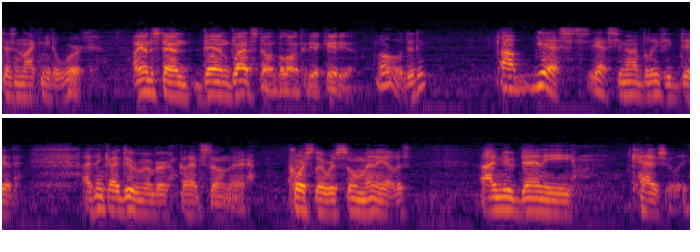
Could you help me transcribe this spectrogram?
doesn't like me to work. I understand Dan Gladstone belonged to the Acadia. Oh, did he? Uh, yes, yes, you know, I believe he did. I think I do remember Gladstone there. Of course, there were so many of us. I knew Danny casually.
